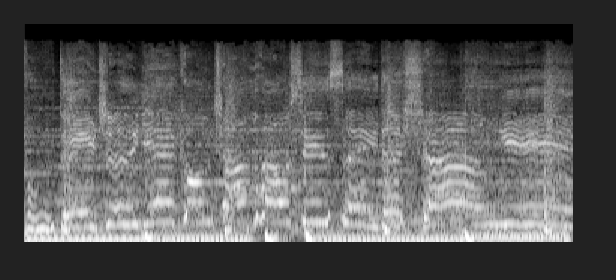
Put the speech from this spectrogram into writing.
风对着夜空唱好心碎的声音。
